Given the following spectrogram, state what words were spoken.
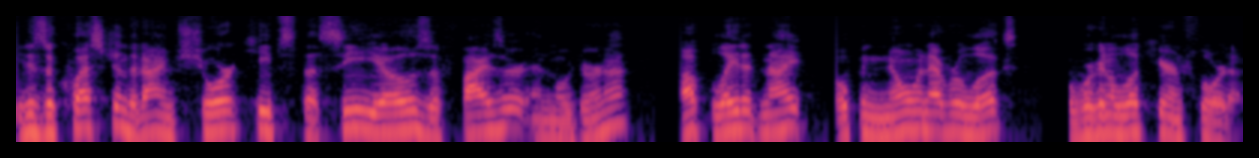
It is a question that I'm sure keeps the CEOs of Pfizer and Moderna up late at night, hoping no one ever looks. But we're going to look here in Florida.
